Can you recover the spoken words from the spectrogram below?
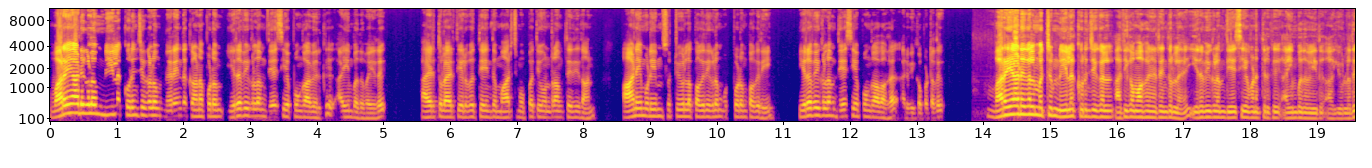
வரையாடுகளும் நீலக்குறிஞ்சிகளும் நிறைந்து காணப்படும் இரவிகுளம் தேசிய பூங்காவிற்கு ஐம்பது வயது. ஆயிரத்தி தொள்ளாயிரத்தி எழுபத்தி ஐந்து மார்ச் முப்பத்தி ஒன்றாம் தேதிதான் ஆனைமுடியும் சுற்றியுள்ள பகுதிகளும் உட்படும் பகுதி இரவிகுளம் தேசிய பூங்காவாக அறிவிக்கப்பட்டது. வரையாடுகள் மற்றும் நீலக்குறிஞ்சிகள் அதிகமாக நிறைந்துள்ள இரவிகுளம் தேசிய வனத்திற்கு ஐம்பது வயது ஆகியுள்ளது.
